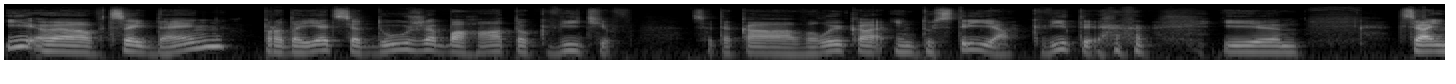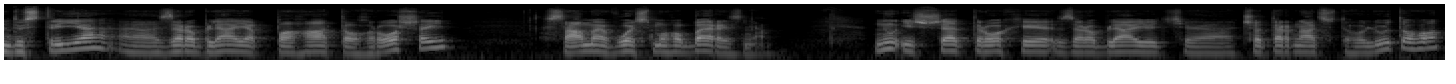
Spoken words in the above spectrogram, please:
І е, в цей день продається дуже багато квітів. Це така велика індустрія квіти. І ем, ця індустрія е, заробляє багато грошей саме 8 березня. Ну і ще трохи заробляють 14 е, лютого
